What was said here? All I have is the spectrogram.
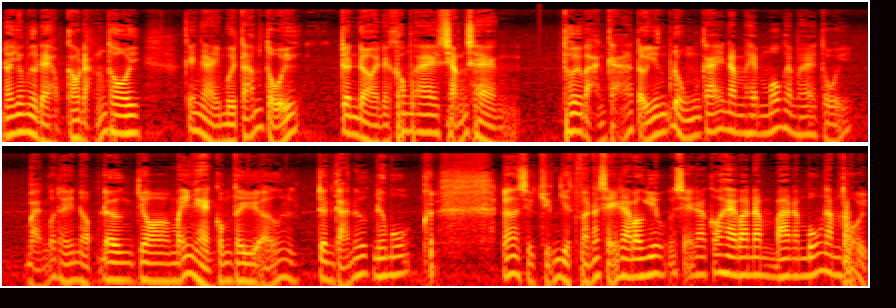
Nó giống như đại học cao đẳng thôi. Cái ngày 18 tuổi, trên đời này không ai sẵn sàng thuê bạn cả. Tự nhiên đụng cái năm 21 22 tuổi, bạn có thể nộp đơn cho mấy ngàn công ty ở trên cả nước nếu muốn. Đó là sự chuyển dịch và nó xảy ra bao nhiêu? Nó xảy ra có hai, ba năm ba năm, bốn năm thôi.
